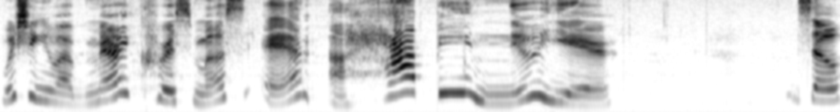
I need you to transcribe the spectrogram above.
wishing you a Merry Christmas and a Happy New Year. So,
